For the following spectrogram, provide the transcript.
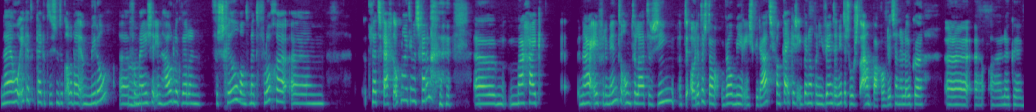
Nou ja, hoe ik het. Kijk, het is natuurlijk allebei een middel. Uh, Voor Mhm. mij is er inhoudelijk wel een verschil. Want met vloggen ehm, klets ik eigenlijk ook nooit in het scherm. Ehm, maar ga ik naar evenementen om te laten zien. te- oh, dat is dan wel meer inspiratie. Van kijk eens, ik ben op een event en dit is hoe ze het aanpakken. Of dit zijn de leuke, eh, eh, eh, leuke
